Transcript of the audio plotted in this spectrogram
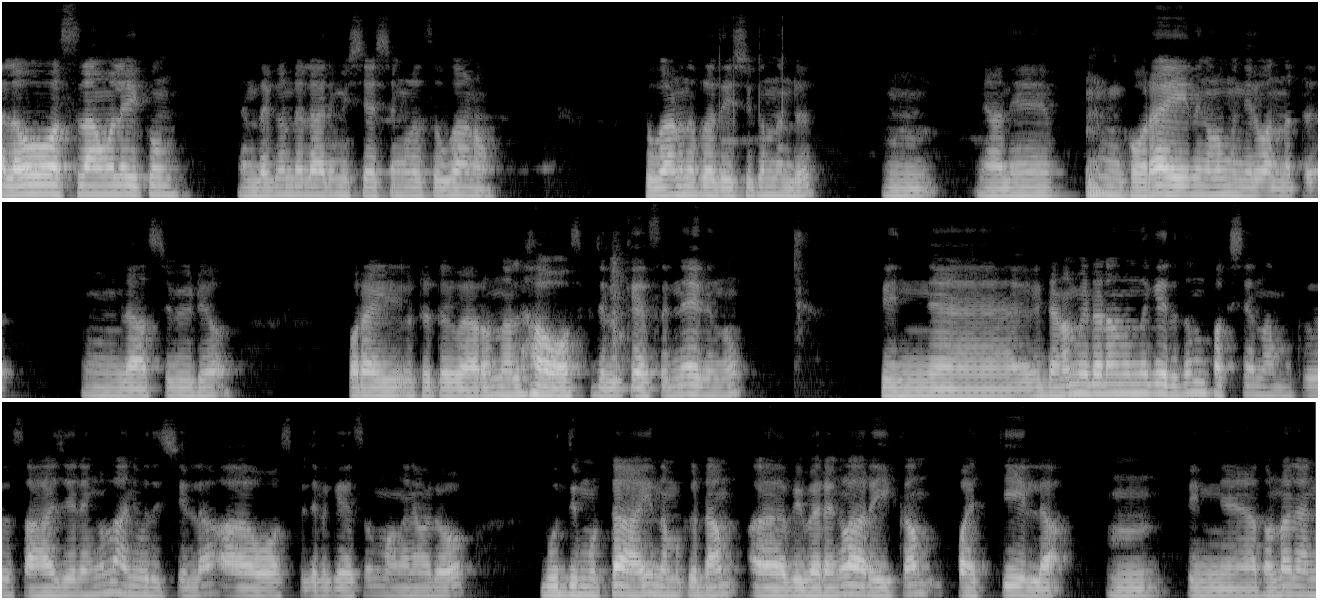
ഹലോ അസ്സാം വലൈക്കും എന്തൊക്കെയുണ്ട് എല്ലാവരും വിശേഷങ്ങൾ സുഖമാണോ സുഖമാണെന്ന് പ്രതീക്ഷിക്കുന്നുണ്ട്. ഞാൻ കുറേ ആയി നിങ്ങൾ മുന്നിൽ വന്നിട്ട്. ലാസ്റ്റ് വീഡിയോ കുറേ ആയി ഇട്ടിട്ട്. വേറെ ഒന്നല്ല ഹോസ്പിറ്റൽ കേസ് തന്നെയായിരുന്നു. പിന്നെ ഇടണം ഇടണം എന്ന് കരുതും. പക്ഷേ നമുക്ക് സാഹചര്യങ്ങൾ അനുവദിച്ചില്ല. ആ ഹോസ്പിറ്റൽ കേസും അങ്ങനെ ഓരോ ബുദ്ധിമുട്ടായി നമുക്ക് ഇടാം. വിവരങ്ങൾ അറിയിക്കാൻ പറ്റിയില്ല. പിന്നെ അതുകൊണ്ടാണ് ഞാൻ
